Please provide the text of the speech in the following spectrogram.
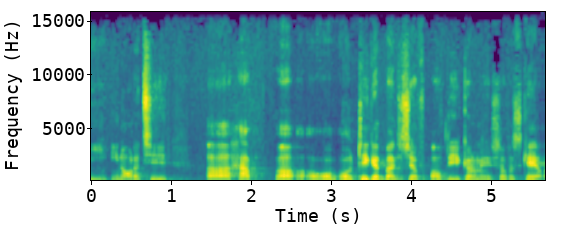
key in order to uh, have uh, or, or, take advantage of, of the economies of scale.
